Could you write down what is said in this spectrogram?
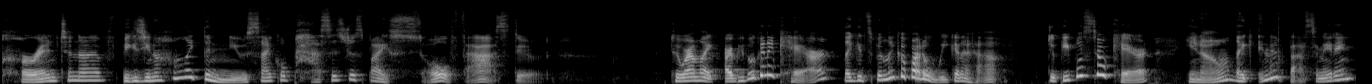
current enough? Because you know how, like, the news cycle passes just by so fast, dude. To where I'm like, are people gonna care? Like, it's been like about a week and a half. Do people still care? You know, like, isn't that fascinating?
